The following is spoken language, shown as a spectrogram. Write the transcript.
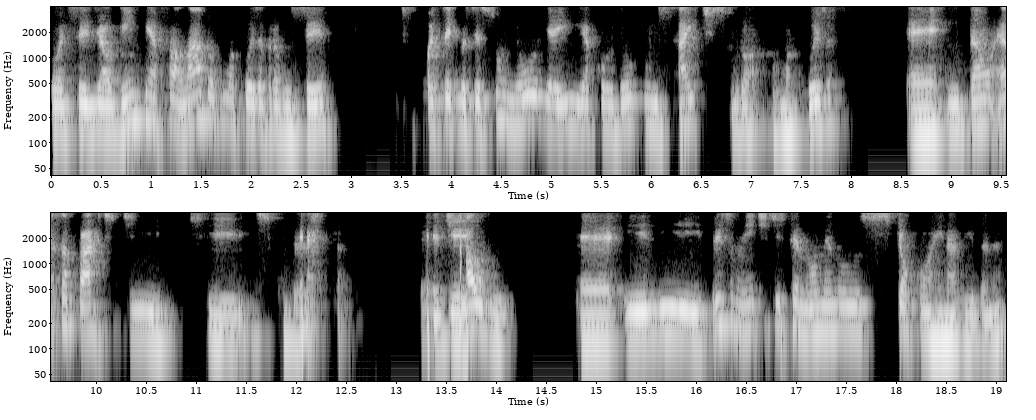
pode ser de alguém tenha falado alguma coisa para você, pode ser que você sonhou e aí acordou com um insight sobre alguma coisa. É, então, essa parte de, de descoberta é, de algo, é, ele, principalmente de fenômenos que ocorrem na vida, né?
